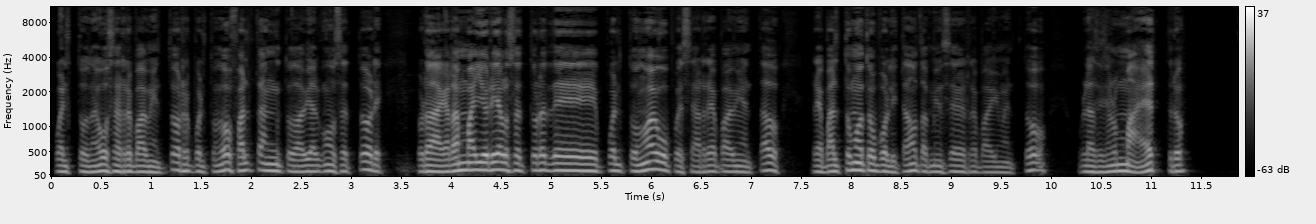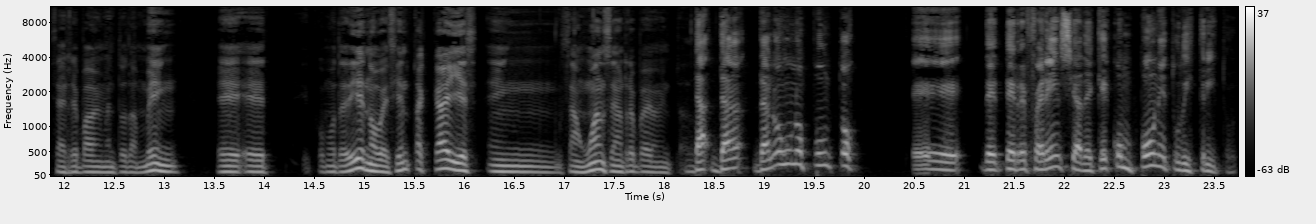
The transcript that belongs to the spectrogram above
Puerto Nuevo se repavimentó, en Puerto Nuevo faltan todavía algunos sectores, pero la gran mayoría de los sectores de Puerto Nuevo pues se ha repavimentado. Reparto Metropolitano también se repavimentó, Urbanización Los Maestros se repavimentó también. Eh, eh, como te dije, 900 calles en San Juan se han repavimentado. Da- da- danos unos puntos eh, de, de referencia de qué compone tu distrito.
